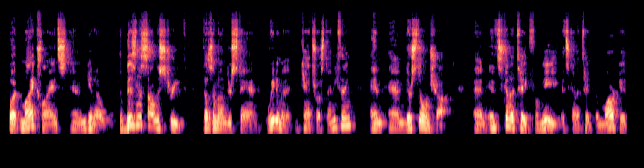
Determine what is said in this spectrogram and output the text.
But my clients and, you know, the business on the street doesn't understand, wait a minute, you can't trust anything. And, and they're still in shock. And it's going to take, for me, it's going to take the market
